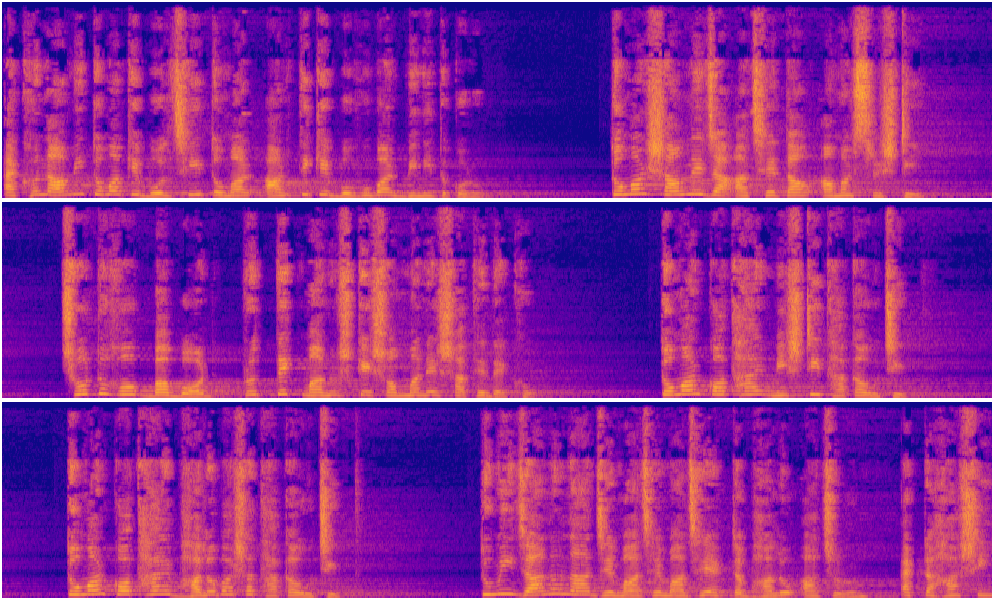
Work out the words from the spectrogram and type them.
এখন আমি তোমাকে বলছি, তোমার আরতিকে বহুবার বিনীত করো। তোমার সামনে যা আছে তাও আমার সৃষ্টি। ছোট হোক বা বড়, প্রত্যেক মানুষকে সম্মানের সাথে দেখো। তোমার কথায় মিষ্টি থাকা উচিত। তোমার কথায় ভালোবাসা থাকা উচিত। তুমি জানো না যে মাঝে মাঝে একটা ভালো আচরণ, একটা হাসি,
